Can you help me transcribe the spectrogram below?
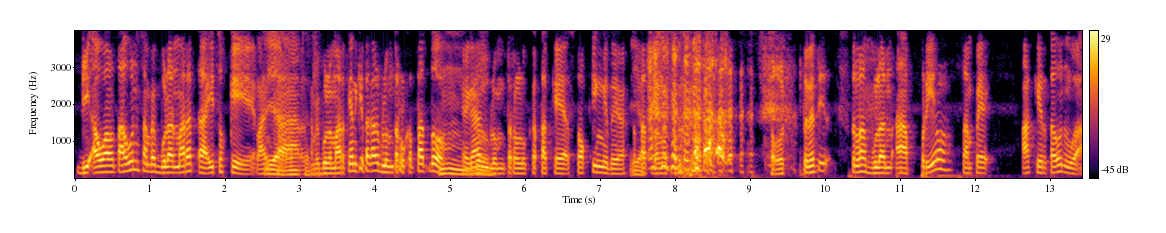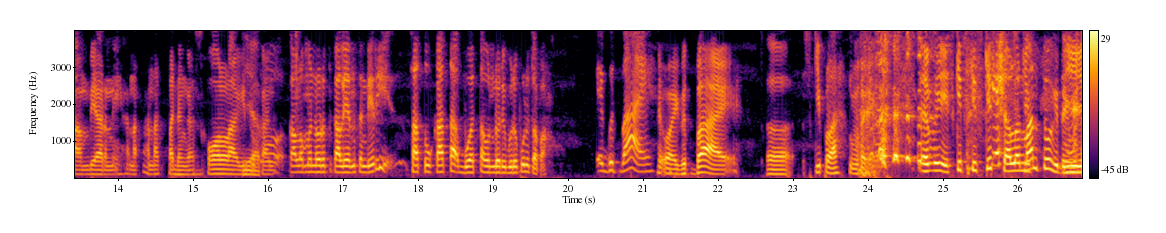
di awal tahun sampai bulan Maret ah it's okay lancar. Iya, lancar. sampai bulan Maret kan kita kan belum terlalu ketat tuh Hmm, ya kan betul. belum terlalu ketat kayak stocking gitu ya Iya. ketat banget gitu. ternyata setelah bulan April sampai akhir tahun wah ambiar nih anak-anak pada nggak sekolah gitu Iya. kan kalau menurut kalian sendiri satu kata buat tahun 2020 itu apa? Eh, goodbye. Wah goodbye Eh, skip lah. eh, ini skip skip skip calon mantu gitu ya.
